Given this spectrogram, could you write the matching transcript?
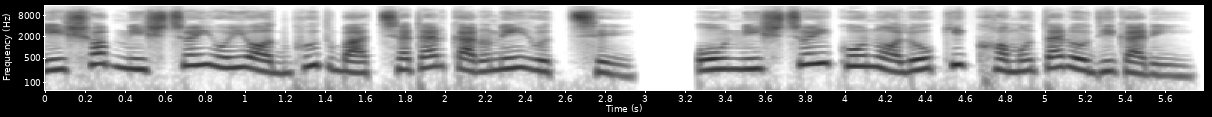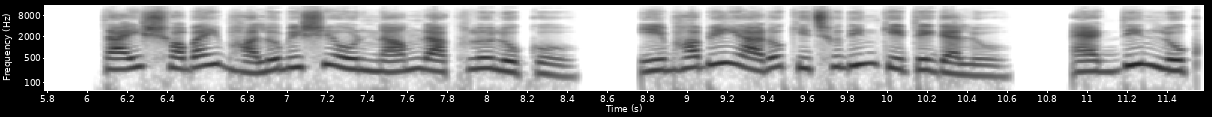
এসব নিশ্চয়ই ওই অদ্ভুত বাচ্চাটার কারণেই হচ্ছে। ও নিশ্চয়ই কোন অলৌকিক ক্ষমতার অধিকারী। তাই সবাই ভালোবেসে ওর নাম রাখল লোক। এভাবেই আরও কিছুদিন কেটে গেল। একদিন লোক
